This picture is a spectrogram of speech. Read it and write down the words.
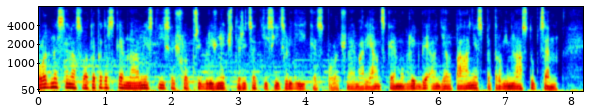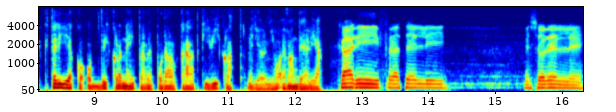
Poledne se na svatopetrském náměstí sešlo přibližně 40 tisíc lidí ke společné mariánské modlitbě Anděl Páně s Petrovým nástupcem, který jako obvykle nejprve podal krátký výklad nedělního evangelia. Cari fratelli e sorelle,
